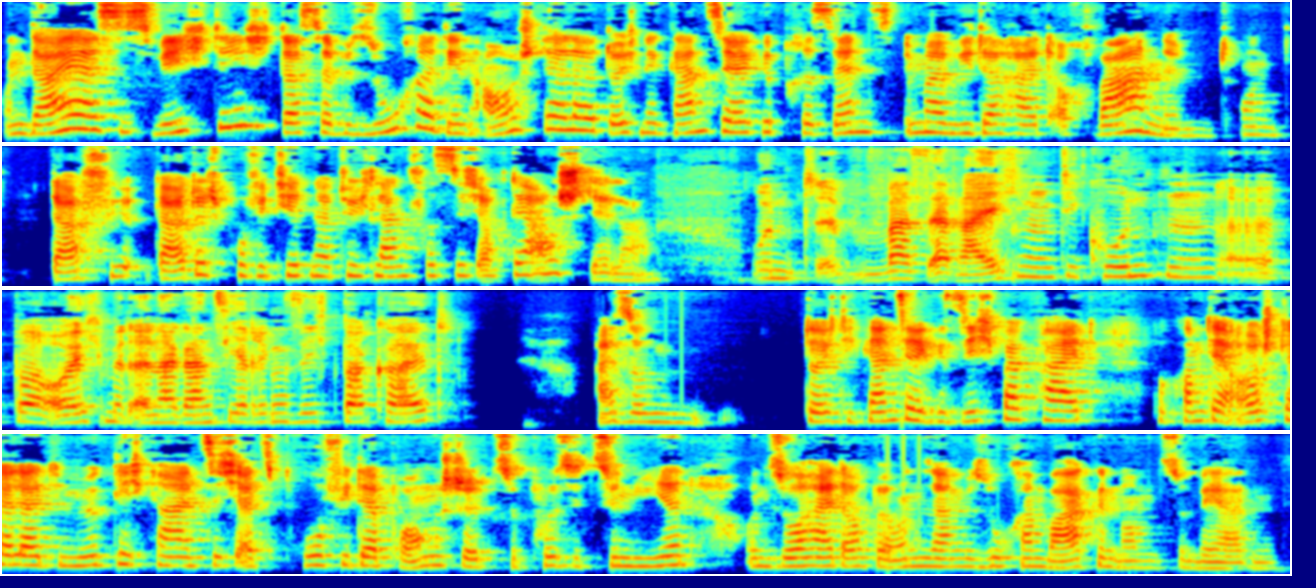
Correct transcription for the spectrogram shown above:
Und daher ist es wichtig, dass der Besucher den Aussteller durch eine ganzjährige Präsenz immer wieder halt auch wahrnimmt. Und dafür, dadurch profitiert natürlich langfristig auch der Aussteller. Und äh, was erreichen die Kunden äh, bei euch mit einer ganzjährigen Sichtbarkeit? Also durch die ganzjährige Sichtbarkeit bekommt der Aussteller die Möglichkeit, sich als Profi der Branche zu positionieren und so halt auch bei unseren Besuchern wahrgenommen zu werden.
